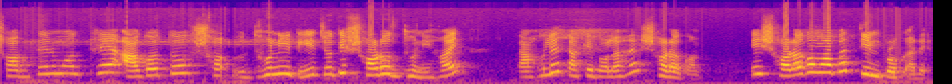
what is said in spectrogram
শব্দের মধ্যে আগত ধ্বনিটি যদি স্বরধ্বনি হয়, তাহলে তাকে বলা হয় স্বরাগম। এই স্বরাগম আবার তিন প্রকারের।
